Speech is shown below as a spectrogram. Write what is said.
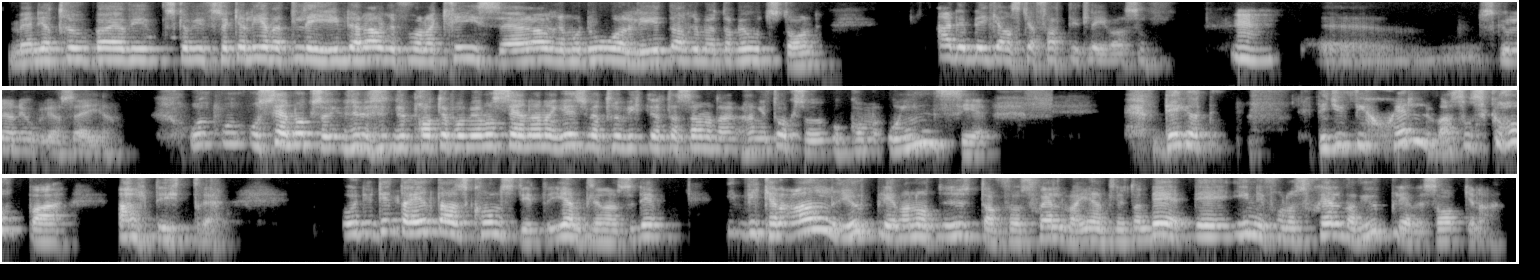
Men jag tror, börjar vi, ska vi försöka leva ett liv där det aldrig får några kriser, aldrig må dåligt, aldrig möta motstånd. Ja, det blir ganska fattigt liv alltså. Mm. Eh, skulle jag nog vilja säga. Och, och, och sen också, nu, nu pratar jag på, men jag måste säga en annan grej som jag tror är viktig i detta sammanhanget också och, komma, och inse. Det är ju att det är ju vi själva som skapar allt yttre. Och det, detta är inte alls konstigt egentligen. Alltså det, vi kan aldrig uppleva något utanför oss själva egentligen, utan det, det är inifrån oss själva vi upplever sakerna.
